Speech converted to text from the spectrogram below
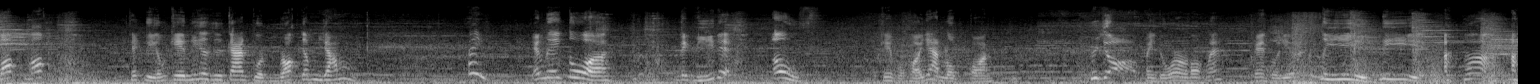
บล็อกบล็อกเทคนิคของเกมนี้ก็คือการกดบล็อกย้ำๆเฮ้ยยังเหลืออีกตัว เด็กหนีเนี่ยโอ้าโอเคผมขออนุญาตหลบก่อนเฮ้ยย่อไม่โดนหรอกนะแค่ตัวเดียวนะดีดีอะฮะอะ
